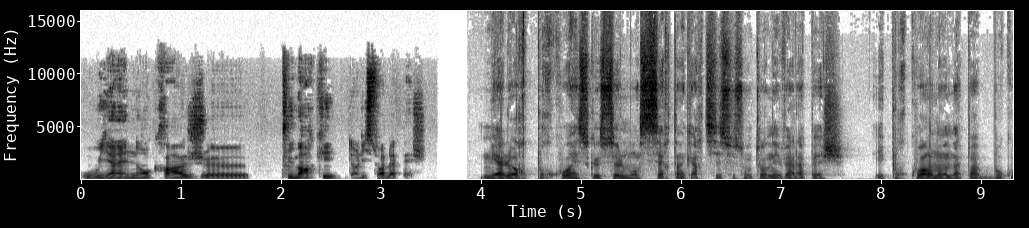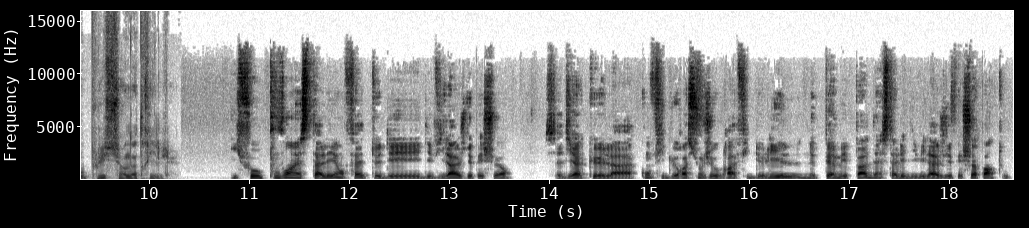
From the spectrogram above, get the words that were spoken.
où il y a un ancrage euh, plus marqué dans l'histoire de la pêche. Mais alors pourquoi est-ce que seulement certains quartiers se sont tournés vers la pêche? Et pourquoi on n'en a pas beaucoup plus sur notre île? Il faut pouvoir installer en fait des, villages de pêcheurs. C'est-à-dire que la configuration géographique de l'île ne permet pas d'installer des villages de pêcheurs partout.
